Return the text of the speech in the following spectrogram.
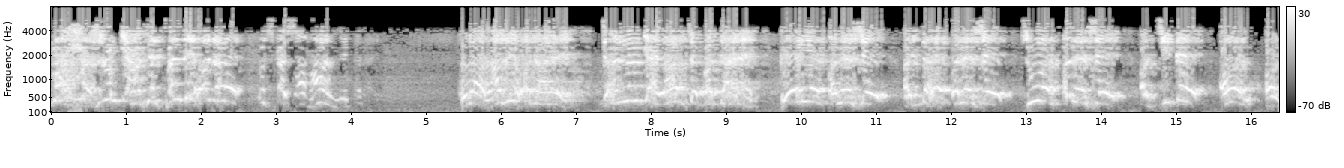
محمد شروع کی آنکھیں ٹھنڈی ہو جائے، اس کا سامان لے کر آئے۔ خدا راضی ہو جائے، جہنم کے حالات سے بچ جائیں بھیڑیے پنے سے اجدہ پنے سے، سور پنے سے، اور چیتے اور اور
